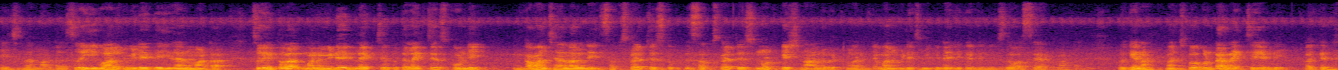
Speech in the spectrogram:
వేసిందనమాట సో ఇవాళ వీడియో అయితే ఇదనమాట సో ఇంతవరకు మన వీడియో లైక్ చేయకపోతే లైక్ చేసుకోండి. ఇంకా మన ఛానల్ని సబ్స్క్రైబ్ చేసుకోకపోతే సబ్స్క్రైబ్ చేసి నోటిఫికేషన్ ఆల్లో పెట్టుకున్నారంటే మన వీడియోస్ మీకు డైలీ కంటిన్యూస్గా వస్తాయన్నమాట. ఓకేనా? మర్చిపోకుండా లైక్ చేయండి. ఓకేనా?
